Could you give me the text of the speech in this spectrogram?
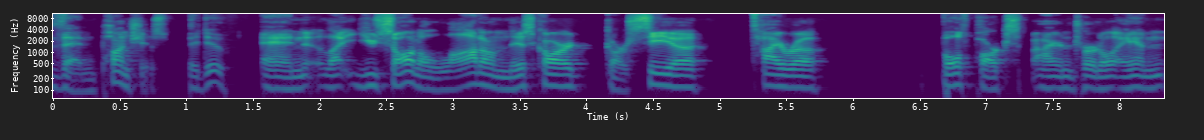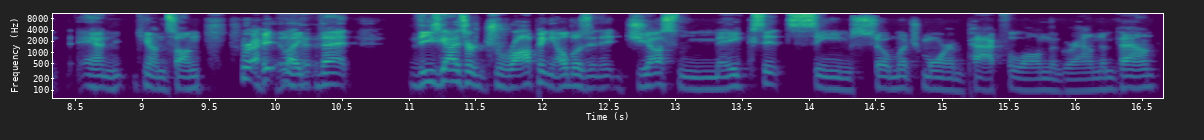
than punches. they do. And like you saw it a lot on this card, Garcia, Taira, both Parks, Iron Turtle, and and Hyun Sung, right? Like that. These guys are dropping elbows, and it just makes it seem so much more impactful on the ground and pound.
